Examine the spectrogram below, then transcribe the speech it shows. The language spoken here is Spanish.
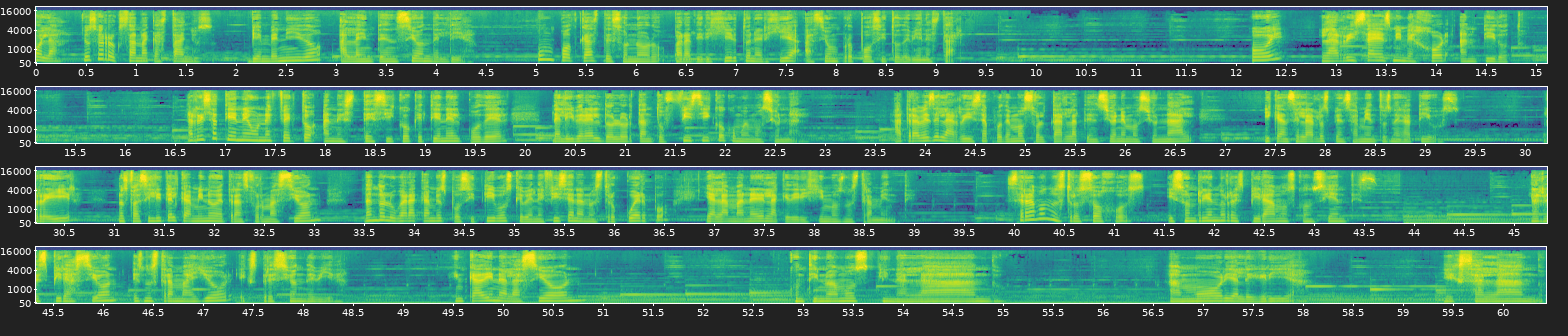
Hola, yo soy Roxana Castaños. Bienvenido a La Intención del Día, un podcast de Sonoro para dirigir tu energía hacia un propósito de bienestar. Hoy, la risa es mi mejor antídoto. La risa tiene un efecto anestésico que tiene el poder de aliviar el dolor tanto físico como emocional. A través de la risa podemos soltar la tensión emocional y cancelar los pensamientos negativos. Reír nos facilita el camino de transformación, dando lugar a cambios positivos que benefician a nuestro cuerpo y a la manera en la que dirigimos nuestra mente. Cerramos nuestros ojos y sonriendo respiramos conscientes. La respiración es nuestra mayor expresión de vida. En cada inhalación, continuamos inhalando amor y alegría y exhalando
